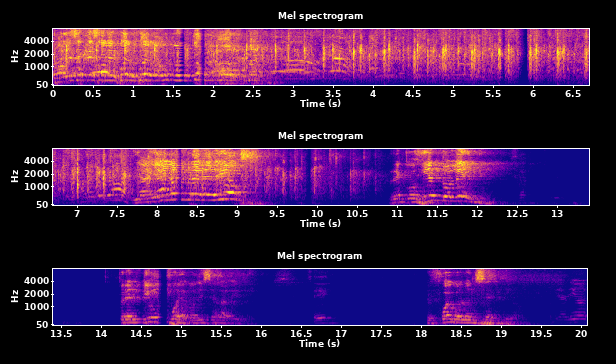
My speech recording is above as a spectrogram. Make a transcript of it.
Parece que se le fue el juego a un montón ahora, hermano. Y allá el hombre de Dios, recogiendo leña, prendió un fuego, dice la Biblia. Sí. El fuego lo encendió. Gloria a Dios.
